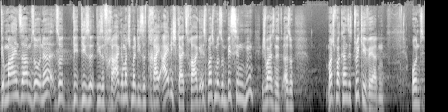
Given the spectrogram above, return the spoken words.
gemeinsam? So, ne? so die, diese, diese Frage, manchmal diese Dreieinigkeitsfrage ist manchmal so ein bisschen, hm, ich weiß nicht, also manchmal kann sie tricky werden. Und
